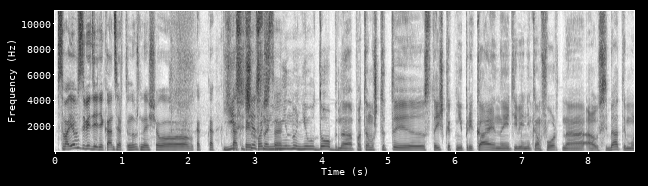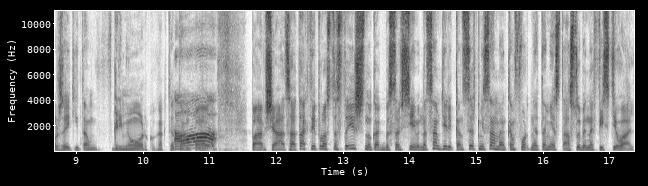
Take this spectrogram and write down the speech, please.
в своем заведении концерты нужно еще как как Если как честно, хочется... не, ну, неудобно, потому что ты стоишь как неприкаянный, тебе некомфортно, а у себя ты можешь зайти там в гримерку, как-то там по, пообщаться. А так ты просто стоишь, ну, как бы со всеми. На самом деле концерт не самое комфортное это место, особенно фестиваль.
